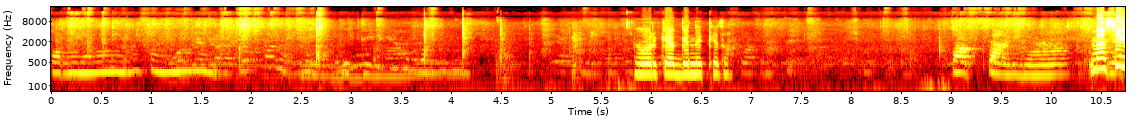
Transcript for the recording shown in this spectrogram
ਪਰ ਮੈਨੂੰ ਹੋਰ ਕੀ ਅੱਗੇ ਦੇਖੇ ਤਾਂ? ਦੀਆਂ। ਮਾਸੀ।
